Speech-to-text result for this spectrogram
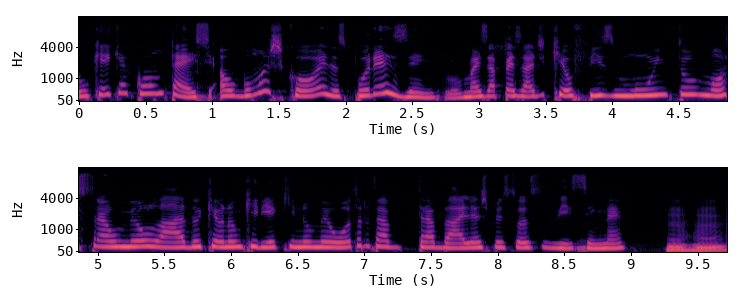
o que que acontece? Algumas coisas, por exemplo, mas apesar de que eu fiz muito mostrar o meu lado que eu não queria que no meu outro tra- trabalho as pessoas vissem, né? Uhum.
